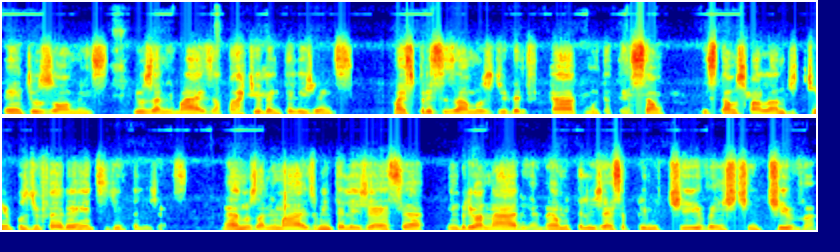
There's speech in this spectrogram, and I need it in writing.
entre os homens e os animais a partir da inteligência. Mas precisamos de verificar com muita atenção estamos falando de tipos diferentes de inteligência. Né? Nos animais, uma inteligência embrionária, né? uma inteligência primitiva, instintiva.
